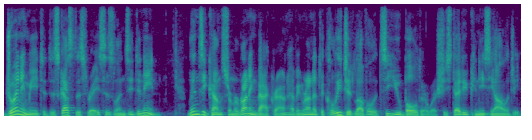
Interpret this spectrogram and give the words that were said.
Joining me to discuss this race is Lindsay Dineen. Lindsay comes from a running background, having run at the collegiate level at CU Boulder, where she studied kinesiology.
